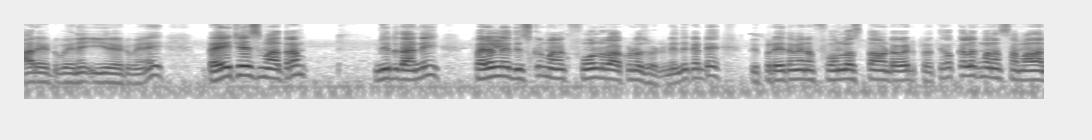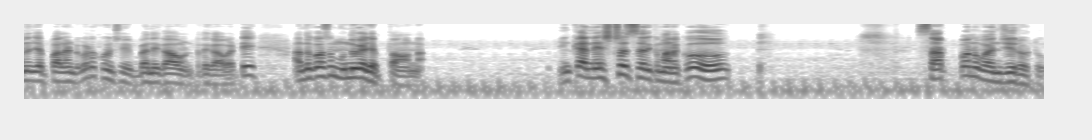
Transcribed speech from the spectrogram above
ఆ రేటు పోయినాయి ఈ రేటు పోయినాయి. దయచేసి మాత్రం మీరు దాన్ని పరిగణలో తీసుకుని మనకు ఫోన్లు రాకుండా చూడండి. ఎందుకంటే విపరీతమైన ఫోన్లు వస్తూ ఉంటాయి కాబట్టి ప్రతి ఒక్కరికి మనం సమాధానం చెప్పాలంటే కూడా కొంచెం ఇబ్బందిగా ఉంటుంది కాబట్టి అందుకోసం ముందుగా చెప్తా ఉన్నా. ఇంకా నెక్స్ట్ వచ్చేసరికి మనకు సర్పన్ వన్ జీరో టూ.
